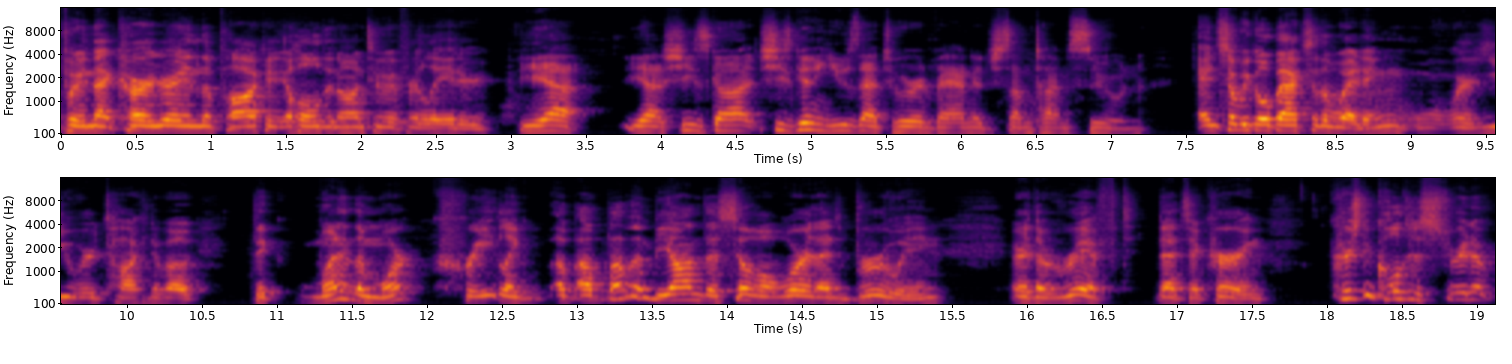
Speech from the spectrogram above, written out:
putting that card right in the pocket, holding on to it for later. Yeah. Yeah she's got she's gonna use that to her advantage sometime soon And so we go back to the wedding where you were talking about the one of the more cra- like ab- above and beyond the civil war that's brewing or the rift that's occurring. Criston Cole just straight up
